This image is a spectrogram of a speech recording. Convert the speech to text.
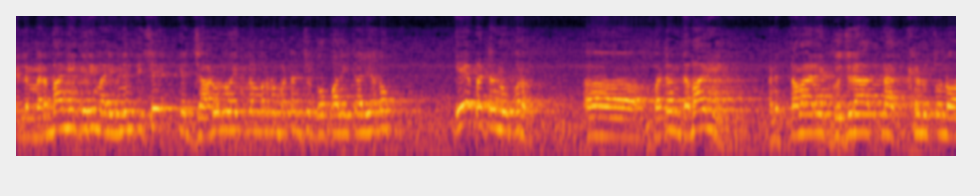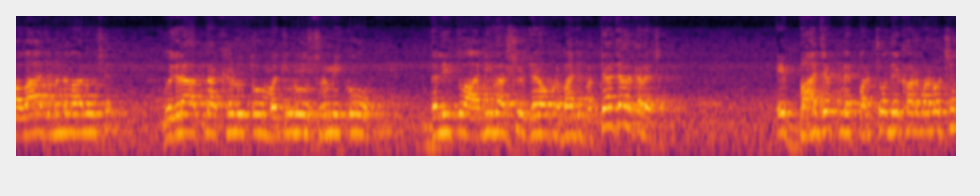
એટલે મહેરબાની કરી મારી વિનંતી છે કે ઝાડુનો એક નંબરનું બટન છે ગોપાલ ઇટાલિયાનો. એ બટન ઉપર બટન દબાવી અને તમારે ગુજરાતના ખેડૂતોનો અવાજ બનવાનું છે. ગુજરાતના ખેડૂતો, મજૂરો, શ્રમિકો, દલિતો, આદિવાસીઓ, જેના ઉપર ભાજપ અત્યાચાર કરે છે, એ ભાજપને પરચો દેખાડવાનો છે.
